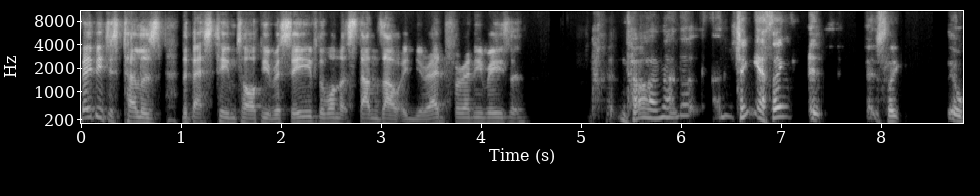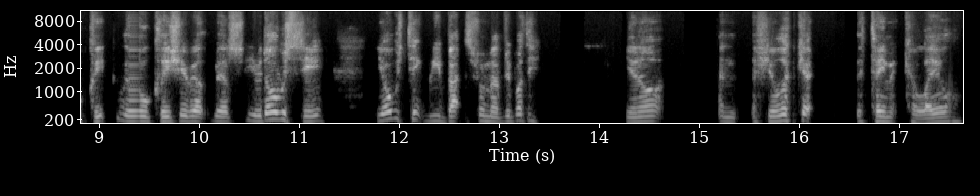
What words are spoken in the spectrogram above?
maybe just tell us the best team talk you received, the one that stands out in your head for any reason? No, no, no. I think I think it, it's like the old, the old cliche where, where you would always say you always take wee bits from everybody, you know. And if you look at the time at Carlisle,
